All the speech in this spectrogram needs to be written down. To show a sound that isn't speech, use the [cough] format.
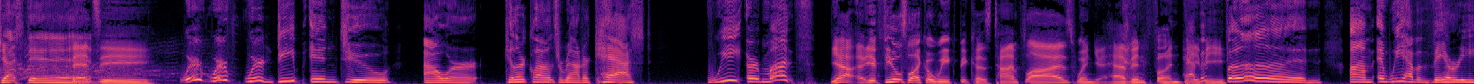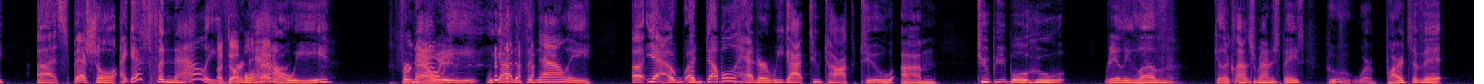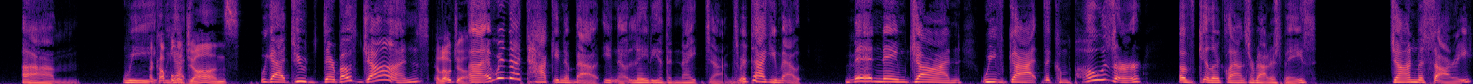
Justin. Betsy. We're we're we're deep into our Killer Clowns from Outer cast week or month. Yeah, it feels like a week because time flies when you're having fun, [laughs] baby. Having fun. Um, and we have a very uh special, I guess, finale. A double for header. Now we, For for now now we- we, we got a finale. Uh, yeah, a, a double header. We got to talk to um two people who really love Killer Clowns from Outer Space, who were parts of it. Um, we A couple we of Johns. we got two. They're both Johns. Hello, John. Uh, and we're not talking about, you know, Lady of the Night Johns. We're talking about men named John. We've got the composer of Killer Clowns from Outer Space, John Massari.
